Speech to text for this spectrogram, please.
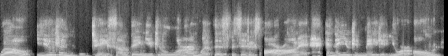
Well, you can take something, you can learn what the specifics are on it, and then you can make it your own.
